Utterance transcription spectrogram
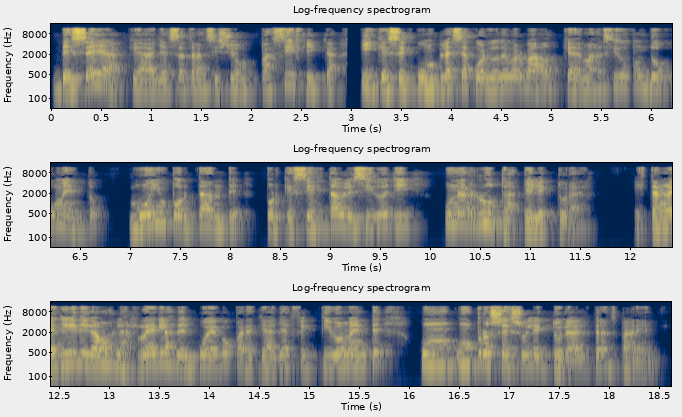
desea que haya esa transición pacífica y que se cumpla ese acuerdo de Barbados, que además ha sido un documento muy importante porque se ha establecido allí una ruta electoral. Están allí, digamos, las reglas del juego para que haya efectivamente un, proceso electoral transparente.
